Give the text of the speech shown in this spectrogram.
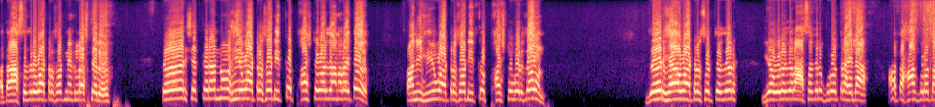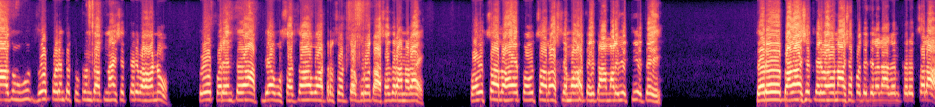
आता असं जर वॉटर शॉट निघलं असतं तर शेतकऱ्यांनो हे वॉटर शॉट इतकं फास्ट वर जाणार आहे तर. आणि ही वॉटर शॉट इतकं फास्ट वर जाऊन जर ह्या वॉटर शॉटचं जर एवढं जर असा जर ग्रोथ राहिला आता हा ग्रोथ अजून ऊस जोपर्यंत तुटून जात नाही शेतकरी भावांनो तोपर्यंत आपल्या ऊसाचा वॉटर शॉटचा ग्रोथ असाच राहणार आहे. पाऊस चालू आहे पाऊस चालू असल्यामुळे आता इथं आम्हाला व्यक्ती येत आहे तर बघा शेतकरी भावांना अशा पद्धतीने लागण करत चला.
